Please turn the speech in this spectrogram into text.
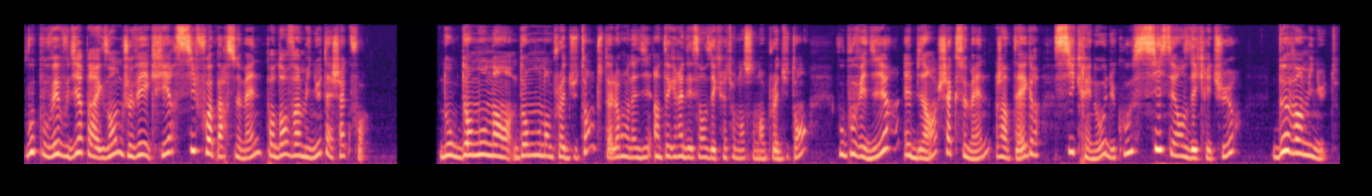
vous pouvez vous dire par exemple, je vais écrire 6 fois par semaine pendant 20 minutes à chaque fois. Donc dans mon, dans mon emploi du temps, tout à l'heure on a dit intégrer des séances d'écriture dans son emploi du temps, vous pouvez dire, eh bien, chaque semaine, j'intègre 6 créneaux, du coup 6 séances d'écriture de 20 minutes,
